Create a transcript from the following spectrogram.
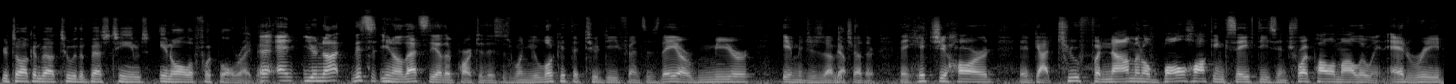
you're talking about two of the best teams in all of football right now. And you're not this. Is you know that's the other part to this is when you look at the two defenses, they are mere images of Yep. each other. They hit you hard. They've got two phenomenal ball hawking safeties in Troy Polamalu and Ed Reed.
